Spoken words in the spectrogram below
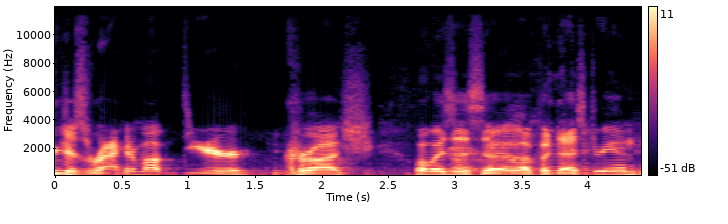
You're just racking them up. Deer, crush. What was this, a, a pedestrian?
